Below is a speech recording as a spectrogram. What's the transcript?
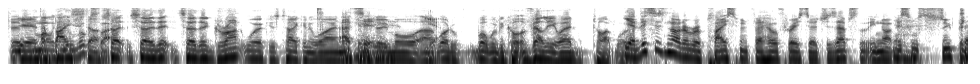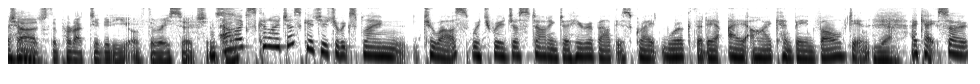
the yeah, the base looks stuff. like. So, so that so the grunt work is taken away, and That's they can it. do more. Uh, Yeah. what what would we call it? Value add type work. yeah, this is not a replacement for health researchers. Absolutely not. This will supercharge the productivity of the researchers. Alex, can I just get you to explain to us, which we're just starting to hear about this great work that AI can be involved in? Yeah. Okay, so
